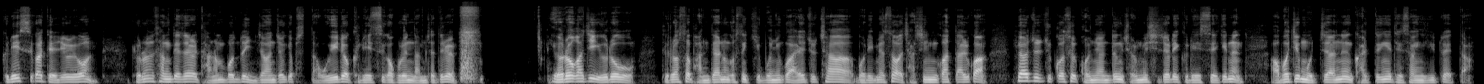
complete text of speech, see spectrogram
그레이스가 데려온 결혼 상대자를 단 한 번도 인정한 적이 없었다. 오히려 그레이스가 고른 남자들을 여러 가지 이유로 들어서 반대하는 것은 기본이고 아예 쫓아버리면서 자신과 딸과 헤어져 줄 것을 권유한 등 젊은 시절의 그레이스에게는 아버지 못지않은 갈등의 대상이기도 했다.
